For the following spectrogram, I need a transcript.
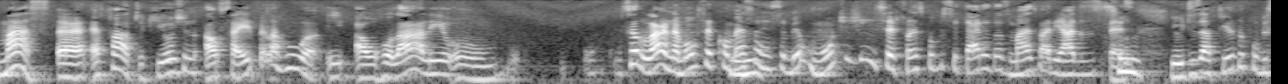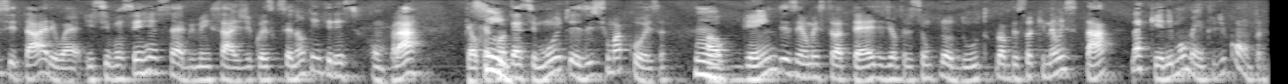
Mas é, é fato que hoje, ao sair pela rua e ao rolar ali o, o celular na mão, você começa Uhum. a receber um monte de inserções publicitárias das mais variadas espécies. Sim. E o desafio do publicitário é, e se você recebe mensagem de coisas que você não tem interesse em comprar, que é o que Sim. acontece muito, existe uma coisa. Hum. Alguém desenha uma estratégia de oferecer um produto para uma pessoa que não está naquele momento de compra.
